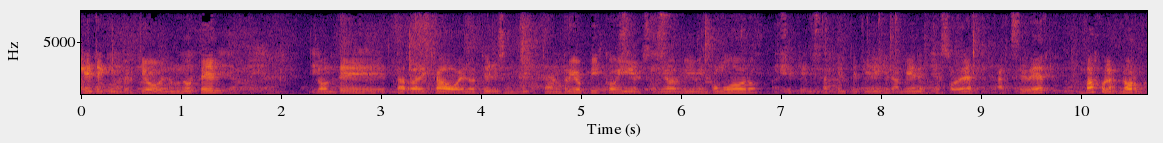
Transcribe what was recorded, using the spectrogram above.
Gente que invirtió en un hotel donde está radicado el hotel está en Río Pico y el señor vive en Comodoro, así que esa gente tiene que también este, poder acceder bajo las normas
